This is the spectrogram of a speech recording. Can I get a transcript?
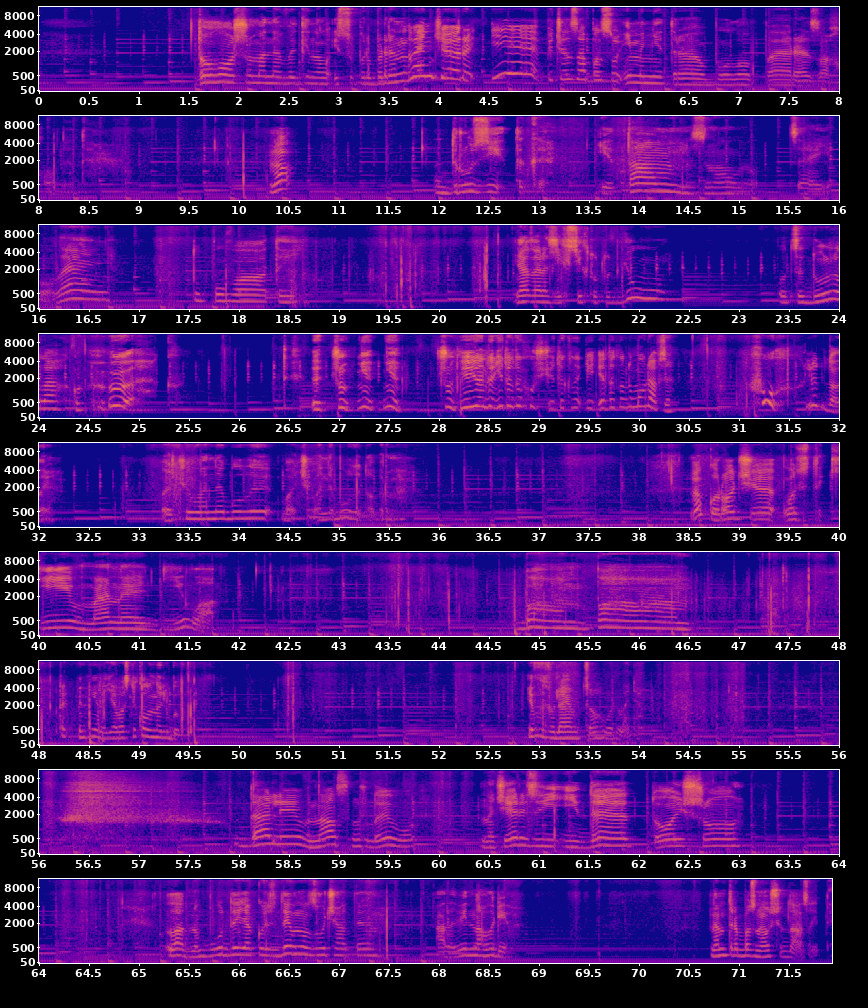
Того, що мене викинуло із Super Brain Adventure, і під час запису і мені треба було перезаходити. Ну, друзі, таке. І там знову цей олень тупуватий. Я зараз їх всіх тут уб'ю. Оце дуже легко. Е, Що? Ні, ні. Що? Я, я, я так не хочу, я так, я, я так не домовлявся. Фух, люди добрі. Бачу, ви не були, бачу, ви не були добрими. Ну, коротше, ось такі в мене діла. Бам-бам. Так, пінгвіни, я вас ніколи не любив. І визволяємо цього ведмедя. Далі в нас, можливо, на черзі йде той, що. Ладно, буде якось дивно звучати, але він на горі. Нам треба знову сюди зайти.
